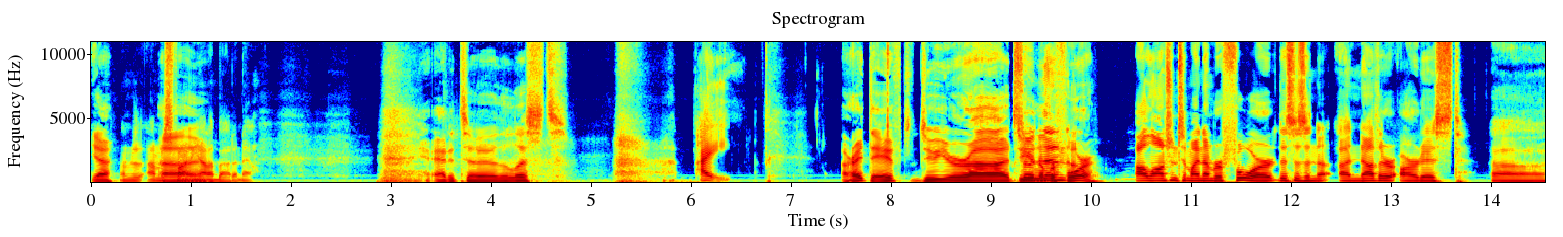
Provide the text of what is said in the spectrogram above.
Yeah. I'm just, I'm just finding Uh, out about it now. Add it to the list. I All right, Dave. Do your uh, do So your number four. I'll launch into my number four. This is an, another artist uh,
